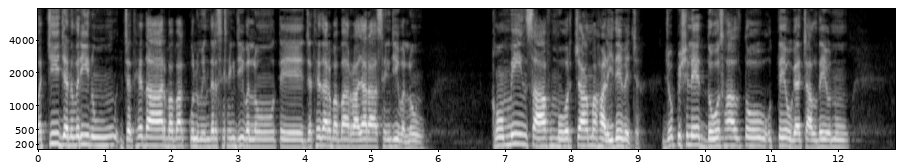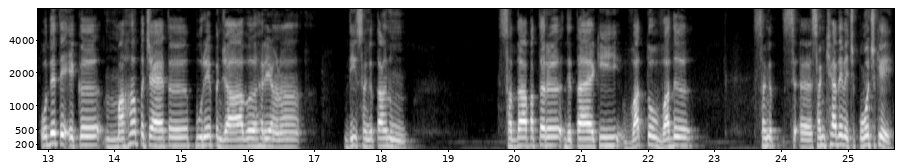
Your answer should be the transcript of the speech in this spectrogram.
25 ਜਨਵਰੀ ਨੂੰ ਜਥੇਦਾਰ ਬਾਬਾ ਕੁਲਵਿੰਦਰ ਸਿੰਘ ਜੀ ਵੱਲੋਂ ਤੇ ਜਥੇਦਾਰ ਬਾਬਾ ਰਾਜਾ ਰਾਜ ਸਿੰਘ ਜੀ ਵੱਲੋਂ ਕੌਮੀ ਇਨਸਾਫ ਮੋਰਚਾ ਮਹਾਲੀ ਦੇ ਵਿੱਚ, ਜੋ ਪਿਛਲੇ 2 ਸਾਲ ਤੋਂ ਉੱਤੇ ਹੋ ਗਿਆ ਚੱਲਦੇ ਉਹਨੂੰ, ਉਹਦੇ ਤੇ ਇੱਕ ਮਹਾ ਪੰਚਾਇਤ ਪੂਰੇ ਪੰਜਾਬ, ਹਰਿਆਣਾ ਦੀ ਸੰਗਤਾਂ ਨੂੰ ਸੱਦਾ ਪੱਤਰ ਦਿੱਤਾ ਹੈ ਕਿ ਵੱਧ ਤੋਂ ਵੱਧ ਸੰਗ- ਸ- ਸੰਖਿਆ ਦੇ ਵਿੱਚ ਪਹੁੰਚ ਕੇ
